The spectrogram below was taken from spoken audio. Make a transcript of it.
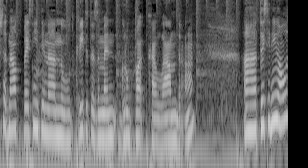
още една от песните на новооткритата за мен група Каландра. А, те са едни много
